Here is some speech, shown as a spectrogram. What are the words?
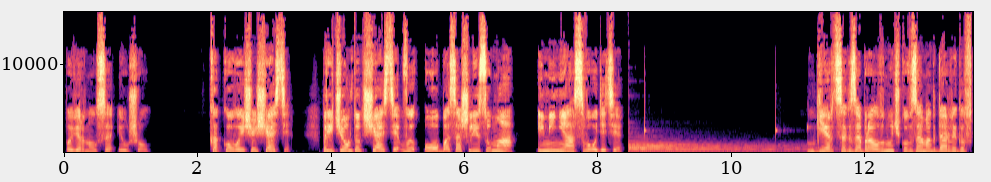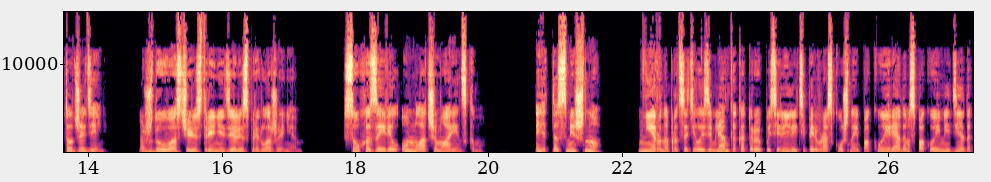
повернулся и ушел. Какого еще счастья? При чем тут счастье? Вы оба сошли с ума и меня сводите». Герцог забрал внучку в замок Дарвигов в тот же день. «Жду вас через три недели с предложением», — сухо заявил он младшему Аринскому. «Это смешно», — нервно процедила землянка, которую поселили теперь в роскошные покои рядом с покоями деда,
